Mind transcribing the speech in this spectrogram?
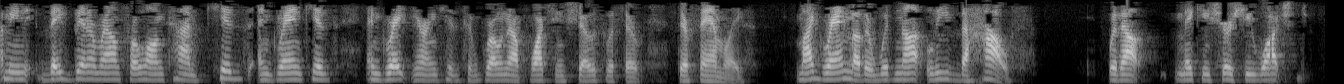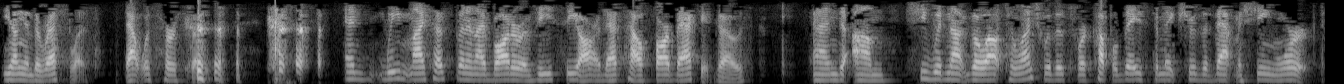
I mean, they've been around for a long time. Kids and grandkids and great grandkids have grown up watching shows with their their families. My grandmother would not leave the house without making sure she watched Young and the Restless. That was her show. and we, my husband and I bought her a VCR. That's how far back it goes. And, um, she would not go out to lunch with us for a couple of days to make sure that that machine worked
